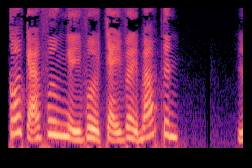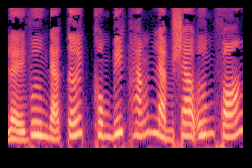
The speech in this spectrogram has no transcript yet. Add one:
Có cả vương nghị vừa chạy về báo tin. Lệ vương đã tới, không biết hắn làm sao ứng phó.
